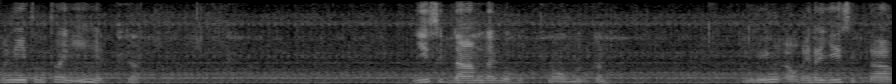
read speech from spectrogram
วันนี้ต้องใส่อีเห็ดจะ ยี่สิบดามได้บ่บอกเบิ่งกันเลี้ยงเอาให้ได้ยี่สิบดาม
